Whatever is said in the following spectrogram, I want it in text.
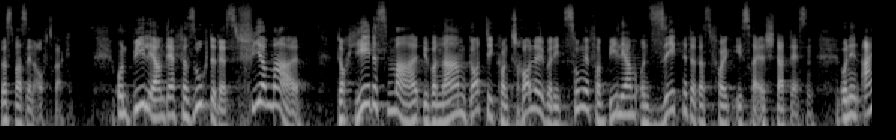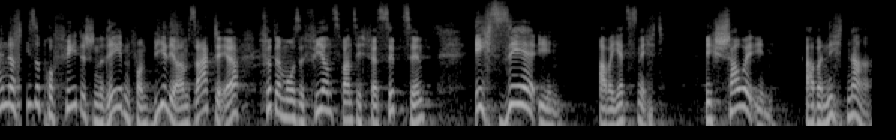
Das war sein Auftrag. Und Bileam, der versuchte das viermal doch jedes Mal übernahm Gott die Kontrolle über die Zunge von Biliam und segnete das Volk Israel stattdessen. Und in einer dieser prophetischen Reden von Biliam sagte er, 4. Mose 24, Vers 17, ich sehe ihn, aber jetzt nicht. Ich schaue ihn, aber nicht nah.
